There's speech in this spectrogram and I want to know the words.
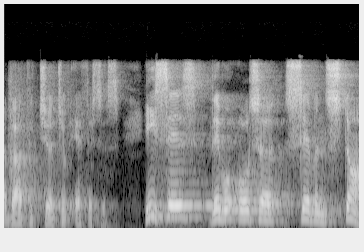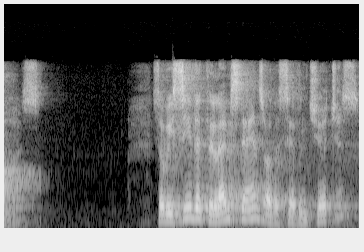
about the church of Ephesus. He says there were also seven stars. So we see that the lampstands are the seven churches,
